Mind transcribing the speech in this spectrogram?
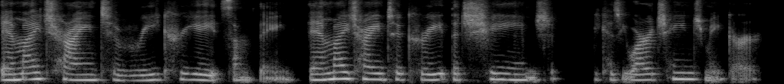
am I trying to recreate something? Am I trying to create the change because you are a change maker?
